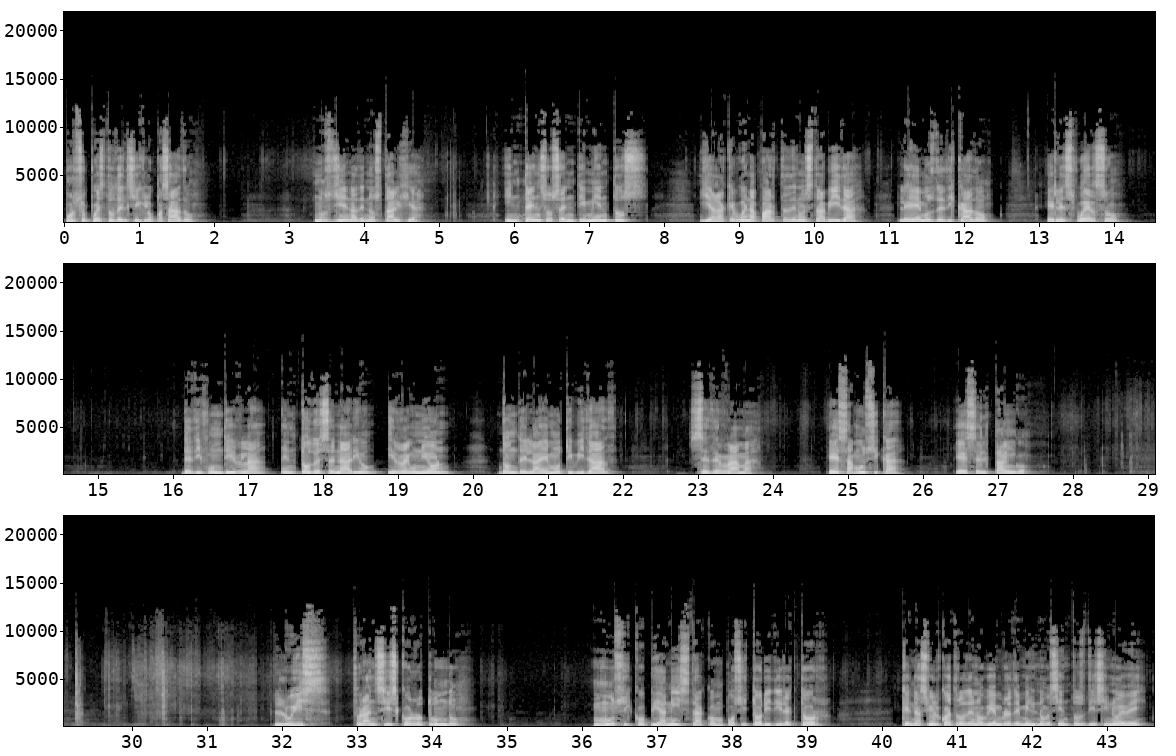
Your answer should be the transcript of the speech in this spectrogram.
Por supuesto del siglo pasado. Nos llena de nostalgia intensos sentimientos y a la que buena parte de nuestra vida le hemos dedicado el esfuerzo de difundirla en todo escenario y reunión donde la emotividad se derrama. Esa música es el tango. Luis Francisco Rotundo músico, pianista, compositor y director, que nació el 4 de noviembre de 1919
